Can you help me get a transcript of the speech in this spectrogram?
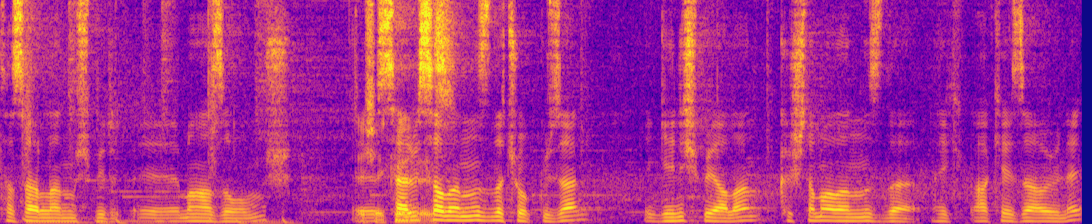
tasarlanmış bir e, mağaza olmuş. Ee, Teşekkür servis ederiz. alanınız da çok güzel. Geniş bir alan. Kışlama alanınız da hakeza öyle.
